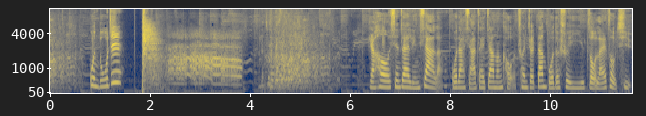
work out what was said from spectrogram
滚犊子！”然后现在零下了，郭大侠在家门口穿着单薄的睡衣走来走去。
